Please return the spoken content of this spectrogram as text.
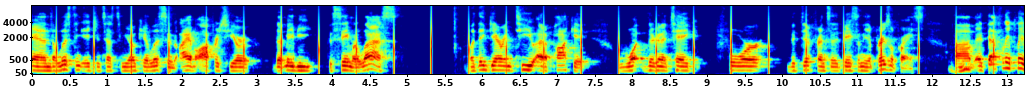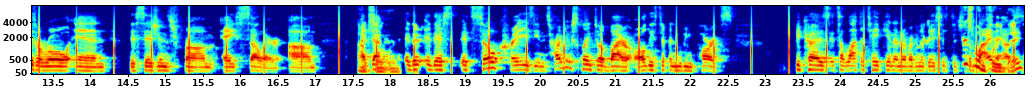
and the listing agent says to me, "Okay, listen, I have offers here that may be the same or less, but they guarantee you out of pocket what they're going to take for the difference based on the appraisal price. Mhm. Um, it definitely plays a role in decisions from a seller. Um, Absolutely. I it's, so crazy and it's hard to explain to a buyer all these different moving parts because it's a lot to take in on a regular basis to Here's to one buy for you, house. Dave.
